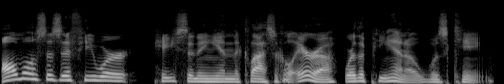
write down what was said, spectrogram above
Almost as if he were hastening in the classical era where the piano was king.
